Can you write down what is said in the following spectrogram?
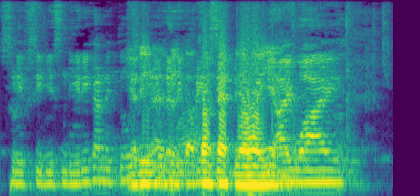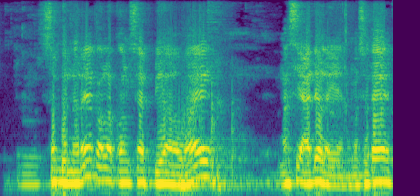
sleeve CD sendiri kan itu Jadi prinsip konsep DIY-nya. DIY terus sebenarnya kalau konsep DIY masih ada lah ya. Maksudnya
